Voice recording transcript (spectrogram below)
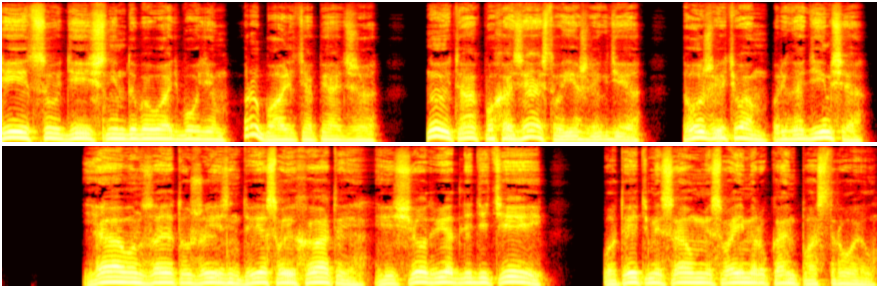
Птицу, дичь с ним добывать будем, рыбалить опять же. Ну и так по хозяйству, ежели где. Тоже ведь вам пригодимся. Я вон за эту жизнь две свои хаты, еще две для детей, вот этими самыми своими руками построил.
